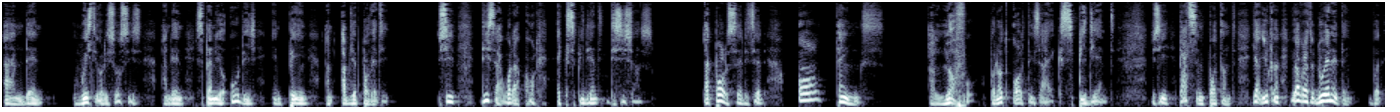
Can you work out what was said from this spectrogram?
and then waste your resources and then spend your old age in pain and abject poverty. You see, these are what I call expedient decisions. Like Paul said, he said, all things are lawful, but not all things are expedient. You see, that's important. Yeah, you can, you have right to do anything, but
